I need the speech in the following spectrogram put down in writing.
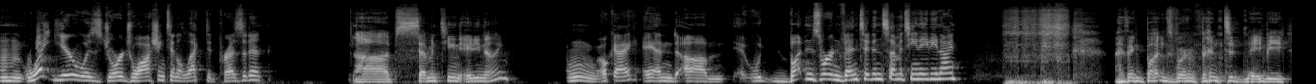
Mhm. What year was George Washington elected president? Uh, 1789. Mm, okay, and um, would- buttons were invented in 1789. I think buttons were invented maybe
